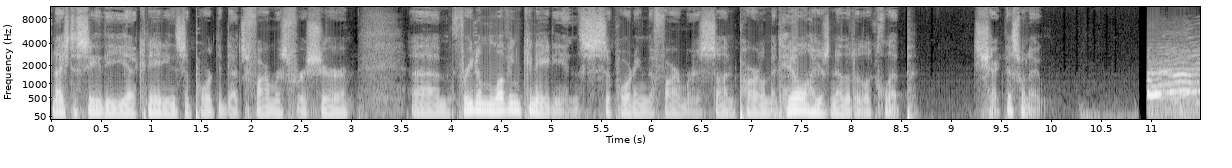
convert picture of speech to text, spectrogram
Nice to see the uh, Canadians support the Dutch farmers for sure. Um, Freedom loving Canadians supporting the farmers on Parliament Hill. Here's another little clip. Check this one out.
